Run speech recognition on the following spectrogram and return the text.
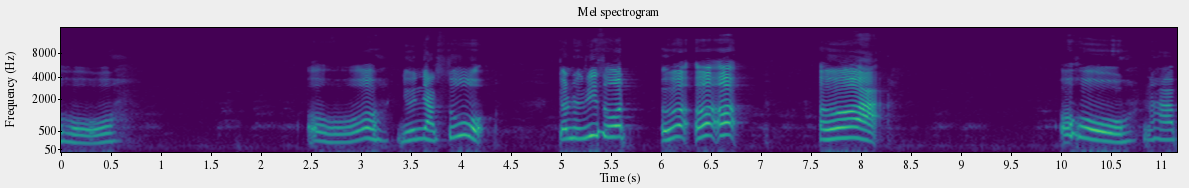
โอ้โห โอ้โห ยืนหยัดสู้ จนถึงที่สุด เออ เออ เออ เออ โอ้โห นะครับ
